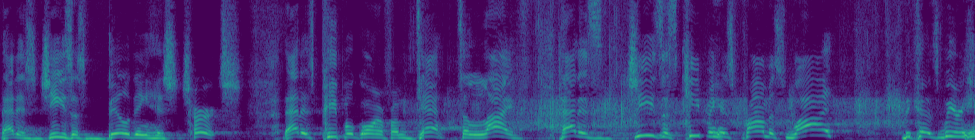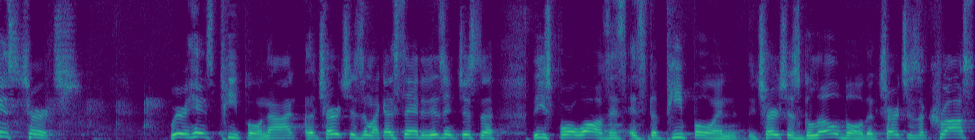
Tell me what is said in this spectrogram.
That is Jesus building his church. That is people going from death to life. That is Jesus keeping his promise. Why? Because we're his church. We're his people. Now, the church isn't, like I said, it isn't just these four walls. It's, it's the people and the church is global. The church is across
